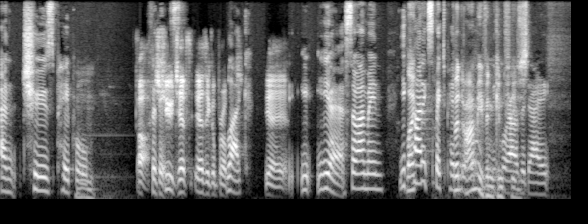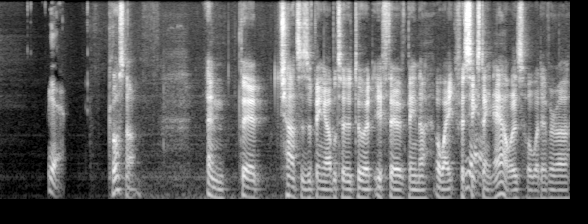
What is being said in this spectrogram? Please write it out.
and choose people oh, for it's this. huge ethical problems. like? yeah, yeah. y- Yeah, so I mean, you Like- can't expect people but to I'm work even 24 hours a day. Yeah. Of course not. And their chances of being able to do it if they've been uh, awake for 16 hours or whatever are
